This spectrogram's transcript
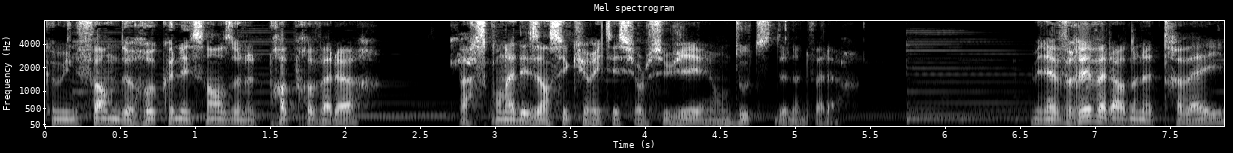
comme une forme de reconnaissance de notre propre valeur, parce qu'on a des insécurités sur le sujet et on doute de notre valeur. Mais la vraie valeur de notre travail,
